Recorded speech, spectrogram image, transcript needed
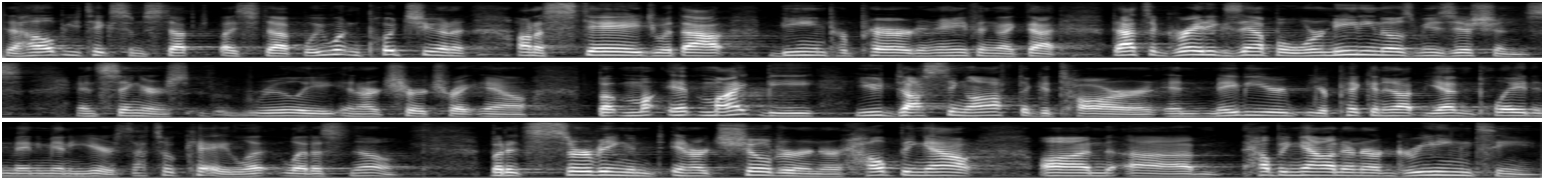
to help you take some step by step. We wouldn't put you a, on a stage without being prepared and anything like that. That's a great example. We're needing those musicians and singers really in our church right now. But it might be you dusting off the guitar and maybe you're, you're picking it up. You haven't played in many, many years. That's okay. Let, let us know but it's serving in, in our children or helping out on um, helping out in our greeting team.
